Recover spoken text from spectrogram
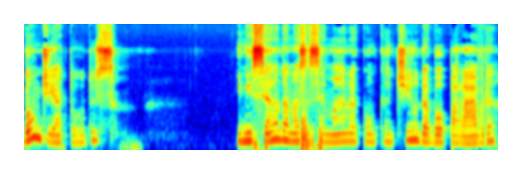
Bom dia a todos. Iniciando a nossa semana com o Cantinho da Boa Palavra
